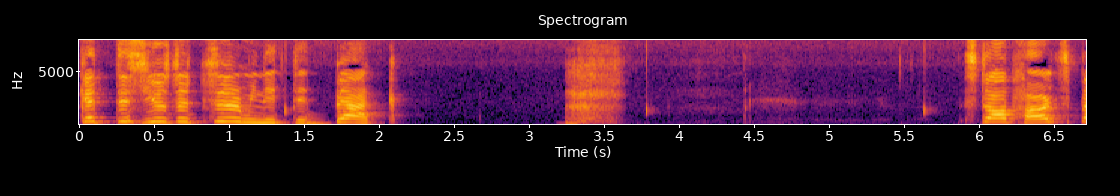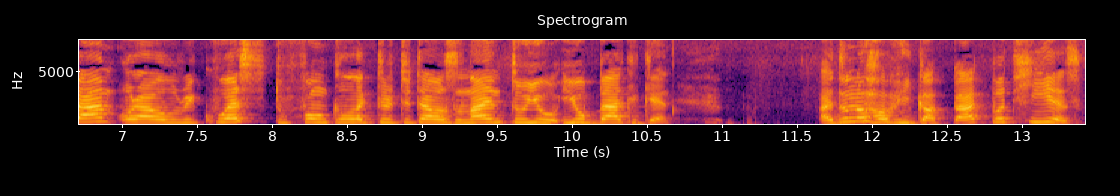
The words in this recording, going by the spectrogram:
Get this user terminated back. Stop hard spam or I will request to phone collector 2009 to you. You back again. I don't know how he got back, but he is.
